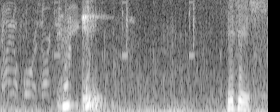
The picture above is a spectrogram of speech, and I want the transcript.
Dino 4 is RTG. It is.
